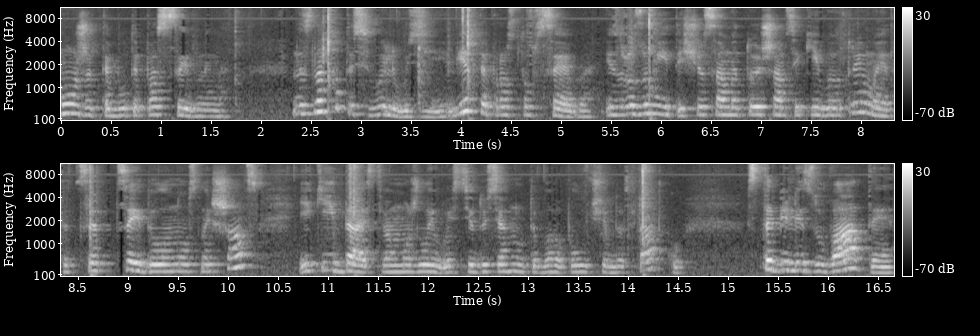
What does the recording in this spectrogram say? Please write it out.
можете бути пасивними. Не знаходьтесь в ілюзії, вірте просто в себе і зрозумійте, що саме той шанс, який ви отримаєте, це цей доленосний шанс, який дасть вам можливості досягнути благополуччя достатку, стабілізувати,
